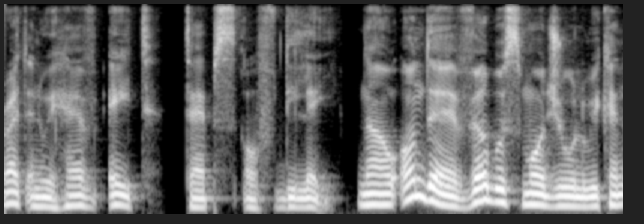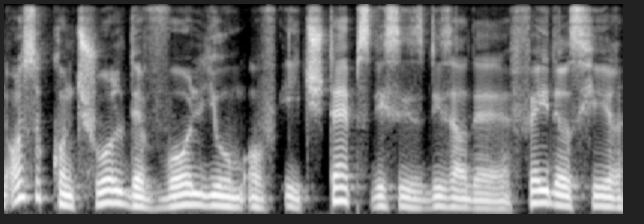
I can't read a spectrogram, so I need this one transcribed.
Right, and we have eight taps of delay. Now on the Verbos module, we can also control the volume of each taps. This is These are the faders here.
